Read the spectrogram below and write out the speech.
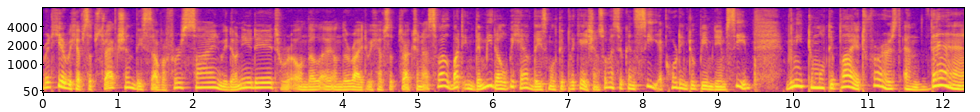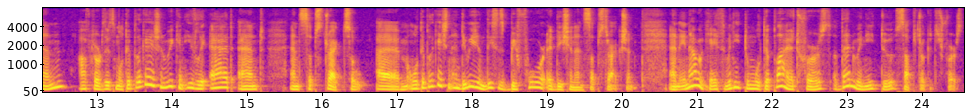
Right here we have subtraction, this is our first sign, we don't need it. On the, on the right we have subtraction as well, but in the middle we have this multiplication. So as you can see, according to PEMDAS, we need to multiply it first and then after this multiplication we can easily add and and subtract. So um, multiplication and division this is before addition and subtraction. And in our case we need to multiply it first then we need to subtract it first.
